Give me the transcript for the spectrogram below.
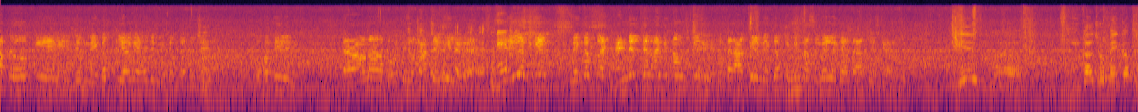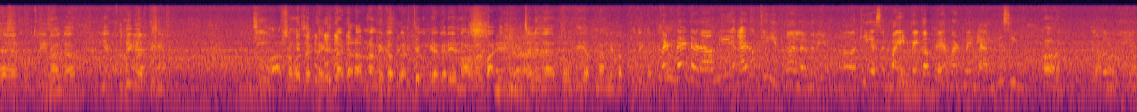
आप लोगों के जो मेकअप किया गया है जो मेकअप दादा। बहुत ही डरावना बहुत ही रोमांचक भी लग रहा है मेकअप के मेकअप को हैंडल करना कितना मुश्किल होता है आपके मेकअप में कितना समय लग जाता है आपको इसके अंदर ये उनका जो मेकअप है पुत्रीना का ये खुद ही करती हैं तो आप समझ सकते हैं कितना डरावना मेकअप करती होंगी अगर ये नॉर्मल पार्टी में चले जाएँ तो भी अपना मेकअप खुद ही बट मैं डरावनी आई डोंट थिंक इतना लग रही हूँ। ठीक है सिर्फ़ वाइट मेकअप है बट मैं ग्लैमरस ही हूँ। हैं। हाँ तो थोड़ा-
